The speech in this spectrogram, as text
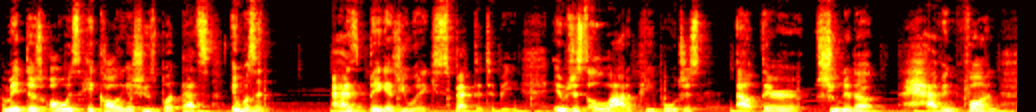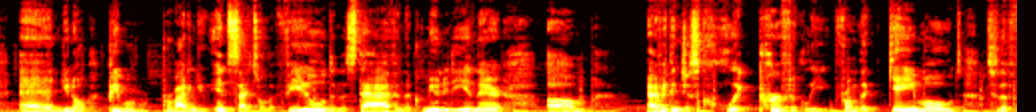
I mean, there's always hit calling issues, but that's, it wasn't as big as you would expect it to be. It was just a lot of people just out there shooting it up, having fun and you know people providing you insights on the field and the staff and the community in there um, everything just clicked perfectly from the game modes to the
